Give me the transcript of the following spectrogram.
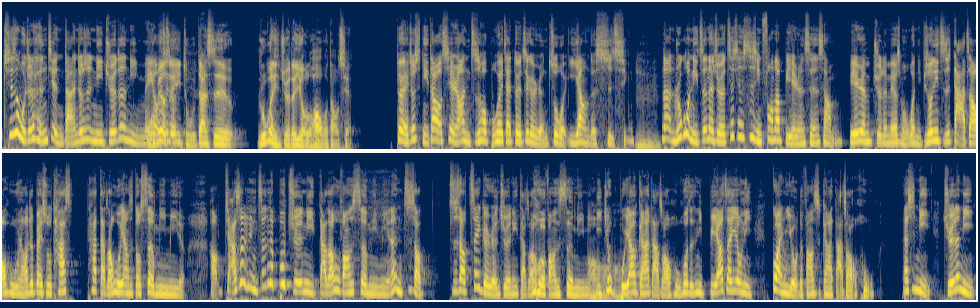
其实我觉得很简单，就是你觉得你没有、这个、我没有这意图，但是如果你觉得有的话，我道歉。对，就是你道歉，然后你之后不会再对这个人做一样的事情。嗯，那如果你真的觉得这件事情放到别人身上，别人觉得没有什么问题，比如说你只是打招呼，然后就被说他他打招呼的样子都色眯眯的。好，假设你真的不觉得你打招呼方式色眯眯，那你至少知道这个人觉得你打招呼的方式色眯眯，你就不要跟他打招呼，或者你不要再用你惯有的方式跟他打招呼。但是你觉得你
